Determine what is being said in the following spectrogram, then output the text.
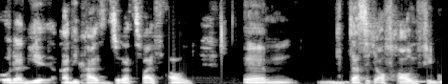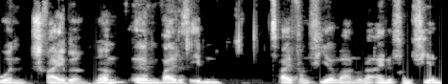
oder die Radikal sind sogar zwei Frauen, ähm, dass ich auch Frauenfiguren schreibe, ne? ähm, weil das eben zwei von vier waren oder eine von vier.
